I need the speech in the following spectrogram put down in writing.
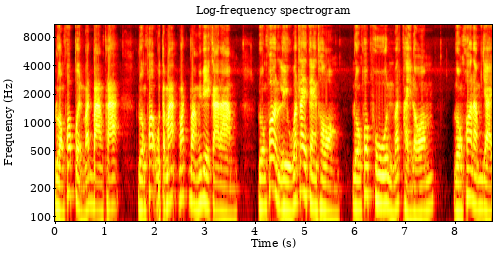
หลวงพ่อเปิ่นวัดบางพระ หลวงพ่ออุตมะวัดวังวิเวการาม หลวงพ่อหลิววัดไร่แตงทอง หลวงพ่อพูนวัดไผ่ล้อม หลวงพ่อลำใหญ่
